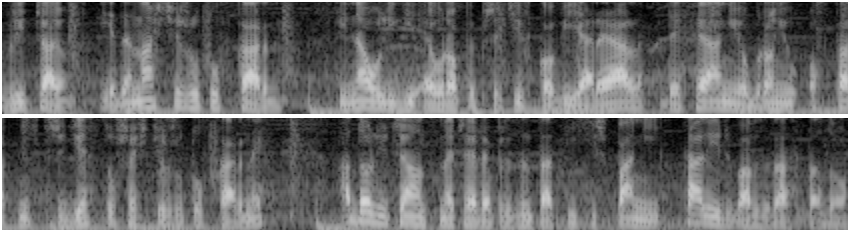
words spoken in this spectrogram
Wliczając 11 rzutów karnych z finału Ligi Europy przeciwko Villarreal, De Gea nie obronił ostatnich 36 rzutów karnych, a doliczając mecze reprezentacji Hiszpanii, ta liczba wzrasta do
